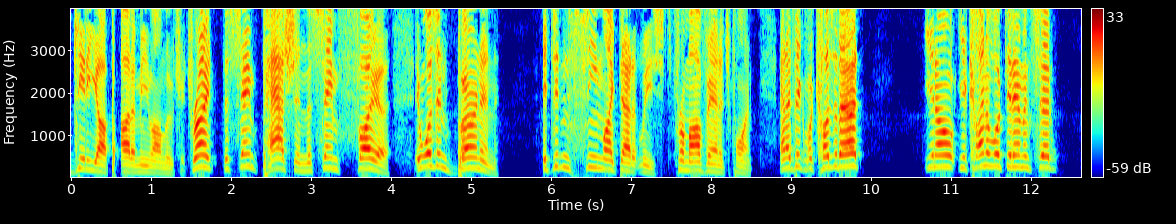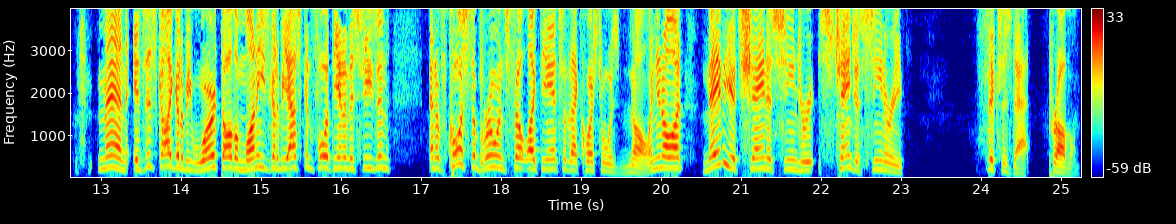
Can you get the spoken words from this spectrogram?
giddy up out of Milan Lucic, right? The same passion, the same fire. It wasn't burning. It didn't seem like that, at least, from our vantage point. And I think because of that, you know, you kind of looked at him and said, man, is this guy going to be worth all the money he's going to be asking for at the end of the season? And of course, the Bruins felt like the answer to that question was no. And you know what? Maybe a change of scenery, change of scenery fixes that problem.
